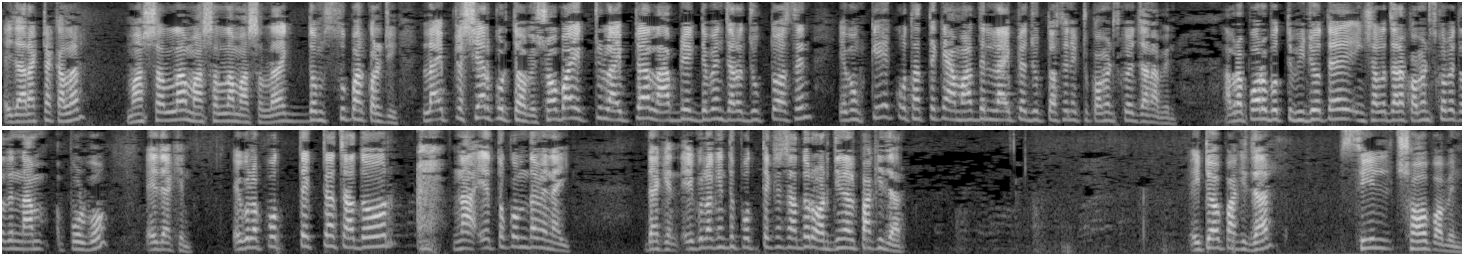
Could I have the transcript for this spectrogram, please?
এই যে আর একটা কালার। মাসাল্লাহ মাসাল্লাহ মাসাল্লাহ একদম সুপার কোয়ালিটি। লাইভটা শেয়ার করতে হবে। সবাই একটু লাইভটা লাভ ব্রেক দেবেন, যারা যুক্ত আছেন। এবং কে কোথা থেকে আমাদের লাইভটা যুক্ত আছেন একটু কমেন্টস করে জানাবেন। আমরা পরবর্তী ভিডিওতে ইনশাল্লাহ যারা কমেন্টস করবে, তাদের নাম পড়ব। এই দেখেন, এগুলো প্রত্যেকটা চাদর না, এত কম দামে নাই। দেখেন, এগুলা কিন্তু প্রত্যেকটা চাদর অরিজিনাল পাকিজার। এইটাও পাকিজার। সিল সহ পাবেন।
